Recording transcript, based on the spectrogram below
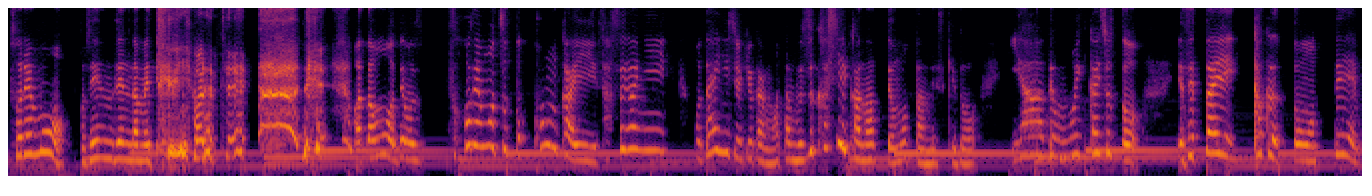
それも全然ダメっていうふうに言われて でまたもうでもそこでもうちょっと今回さすがにもう第29回もまた難しいかなって思ったんですけどいやーでももう一回ちょっとや絶対書くと思って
